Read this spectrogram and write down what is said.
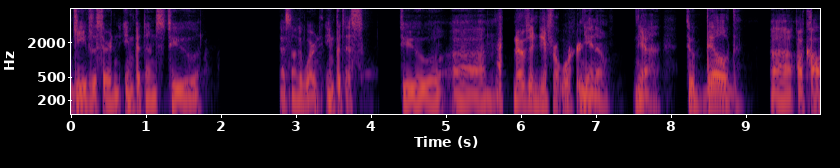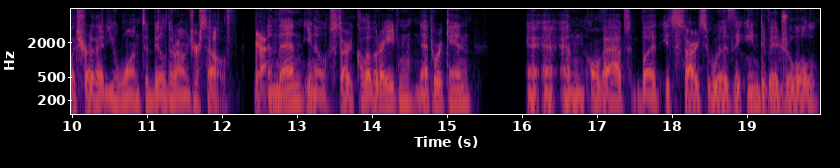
gives a certain impotence to that's not the word impetus to um those are different words you know yeah to build uh, a culture that you want to build around yourself yeah and then you know start collaborating networking and, and all that but it starts with the individual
